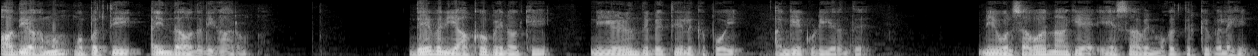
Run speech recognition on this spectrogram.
ஆதியாகமும் முப்பத்தி ஐந்தாவது அதிகாரம். தேவன் யாக்கோபை நோக்கி நீ எழுந்து பெத்தேலுக்கு போய் அங்கே குடியிருந்து. நீ உன் சவர்னாகிய ஏசாவின் முகத்திற்கு விலகி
